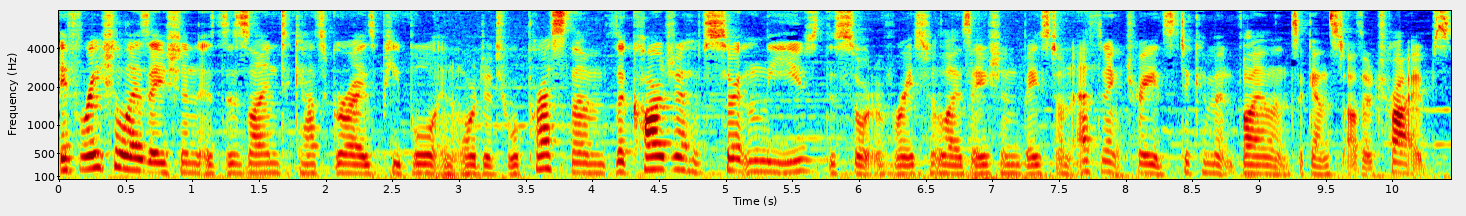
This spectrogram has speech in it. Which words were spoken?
If racialization is designed to categorize people in order to oppress them, the Carja have certainly used this sort of racialization based on ethnic traits to commit violence against other tribes.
